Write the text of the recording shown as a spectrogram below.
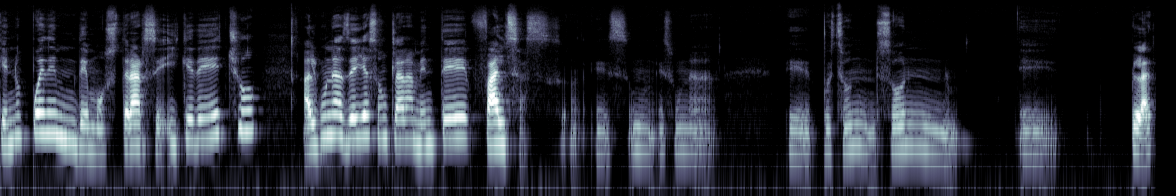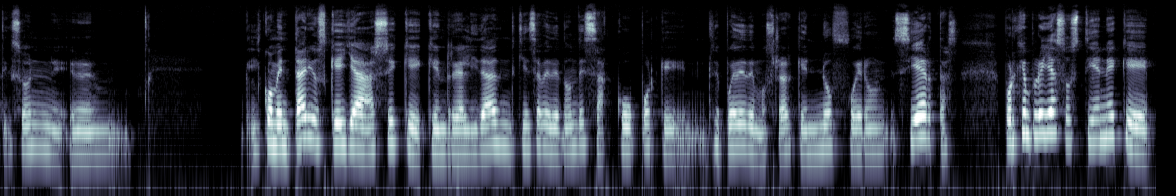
que no pueden demostrarse y que de hecho algunas de ellas son claramente falsas. Es, una, eh, pues son, son, eh, son em, comentarios que ella hace que, que en realidad quién sabe de dónde sacó porque se puede demostrar que no fueron ciertas. Por ejemplo, ella sostiene que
